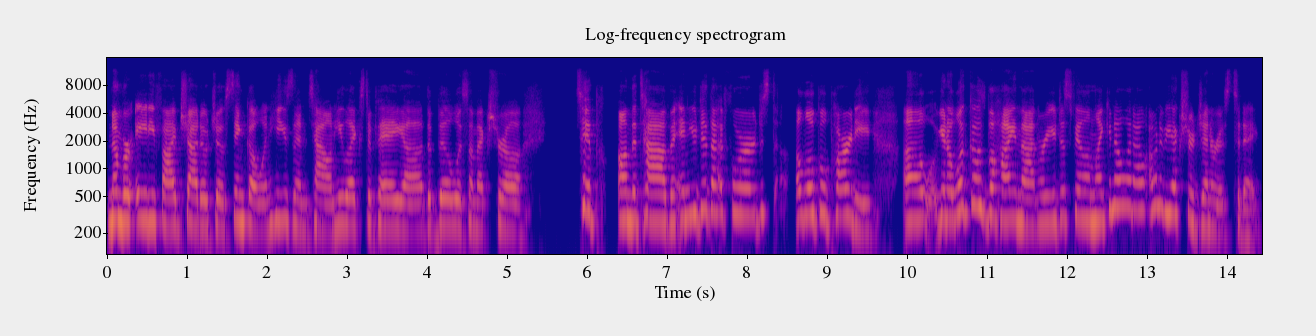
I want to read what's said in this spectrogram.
number 85 Chad Ochocinco when he's in town. He likes to pay uh, the bill with some extra tip on the tab and you did that for just a local party. Uh you know what goes behind that? Were you just feeling like you know what i, I want to be extra generous today?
